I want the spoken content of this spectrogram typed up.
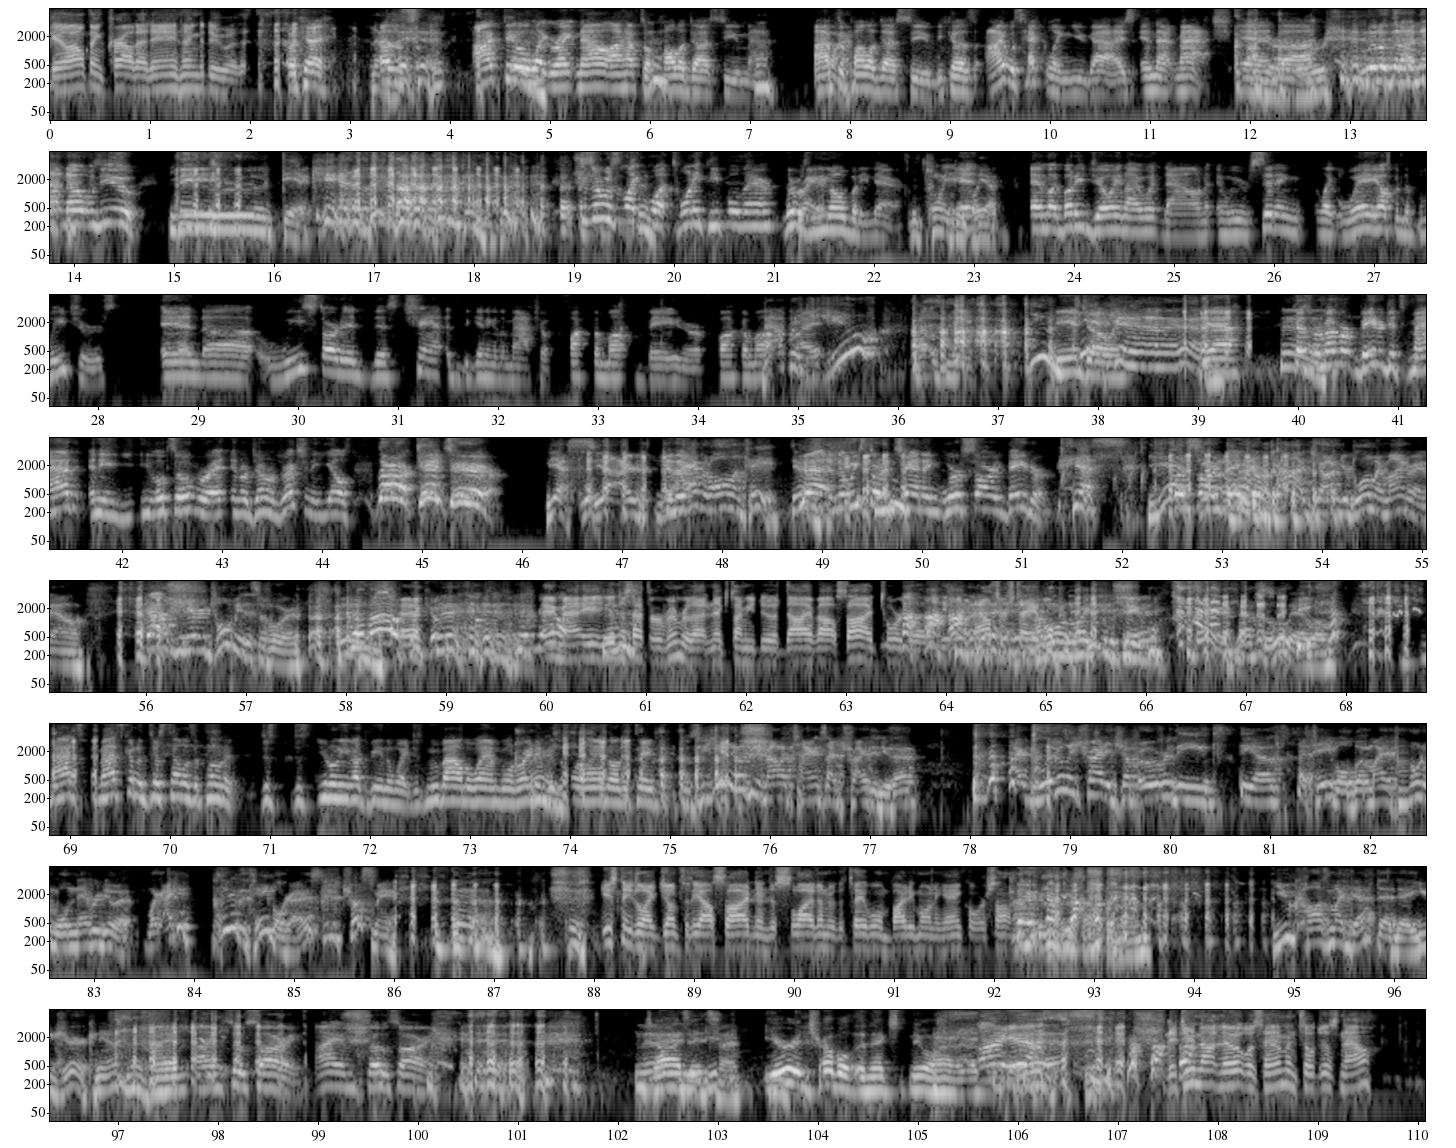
You know, I don't think crowd had anything to do with it. Okay. no. As- I feel like right now I have to apologize to you, Matt. I have to apologize to you because I was heckling you guys in that match, and uh, little did I not know it was you. you dick. Because there was like what twenty people there. There was Right. nobody there, Twenty people, yeah. and my buddy Joey and I went down, and we were sitting like way up in the bleachers, and uh, we started this chant at the beginning of the match of "fuck them up, Vader, fuck them up." That was right? you. That was me. You Me and. Joey. Yeah. Yeah, because remember, Vader gets mad and he he looks over at in our general direction. And he yells, "There are kids here!" Yes, yeah, I, yeah, then- I have it all on tape. Yeah, and then we started chanting, "We're sorry, Vader." Yes, yes. sorry, oh Vader. my God, John, you're blowing my mind right now. God, you never told me this before. I don't know. Hey. Like, Hey. Matt, you, you just have to remember that next time you do a dive outside toward the, the announcer's I'm table. going right for the table. Absolutely, I will. Matt's Matt's gonna just tell his opponent, just just you don't even have to be in the way. Just move out of the way. I'm going right into the Orlando on the table. Just, Do you know the amount of times I've tried to do that? I've literally tried to jump over the the uh, table, but my opponent will never do it. Like I can clear the table, guys. Trust me. You just need to like jump to the outside and then just slide under the table and bite him on the ankle or something. you caused my death that day, you jerk. Yeah. I'm, I'm so sorry. I am so sorry. No, John, it's, it's you, you're in trouble the next New Ohio. I am. Did you not know it was him until just now?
